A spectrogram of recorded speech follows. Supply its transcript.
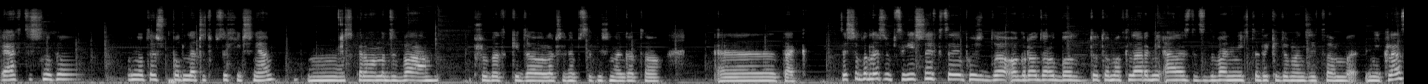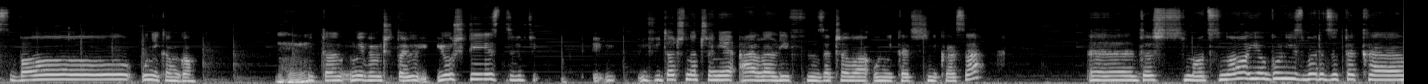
Ja chcę się na no też podleczyć psychicznie. Mm, Skoro mamy dwa przybytki do leczenia psychicznego, to e, tak. Chcę się podleczyć psychicznie, chcę pójść do ogrodu albo do tomotlarni, ale zdecydowanie nie wtedy, kiedy będzie tam Niklas, bo unikam go. I Mhm. to nie wiem, czy to ju- już jest wi- widoczne, czy nie, ale Liv zaczęła unikać Niklasa e, dość mocno i ogólnie jest bardzo taka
